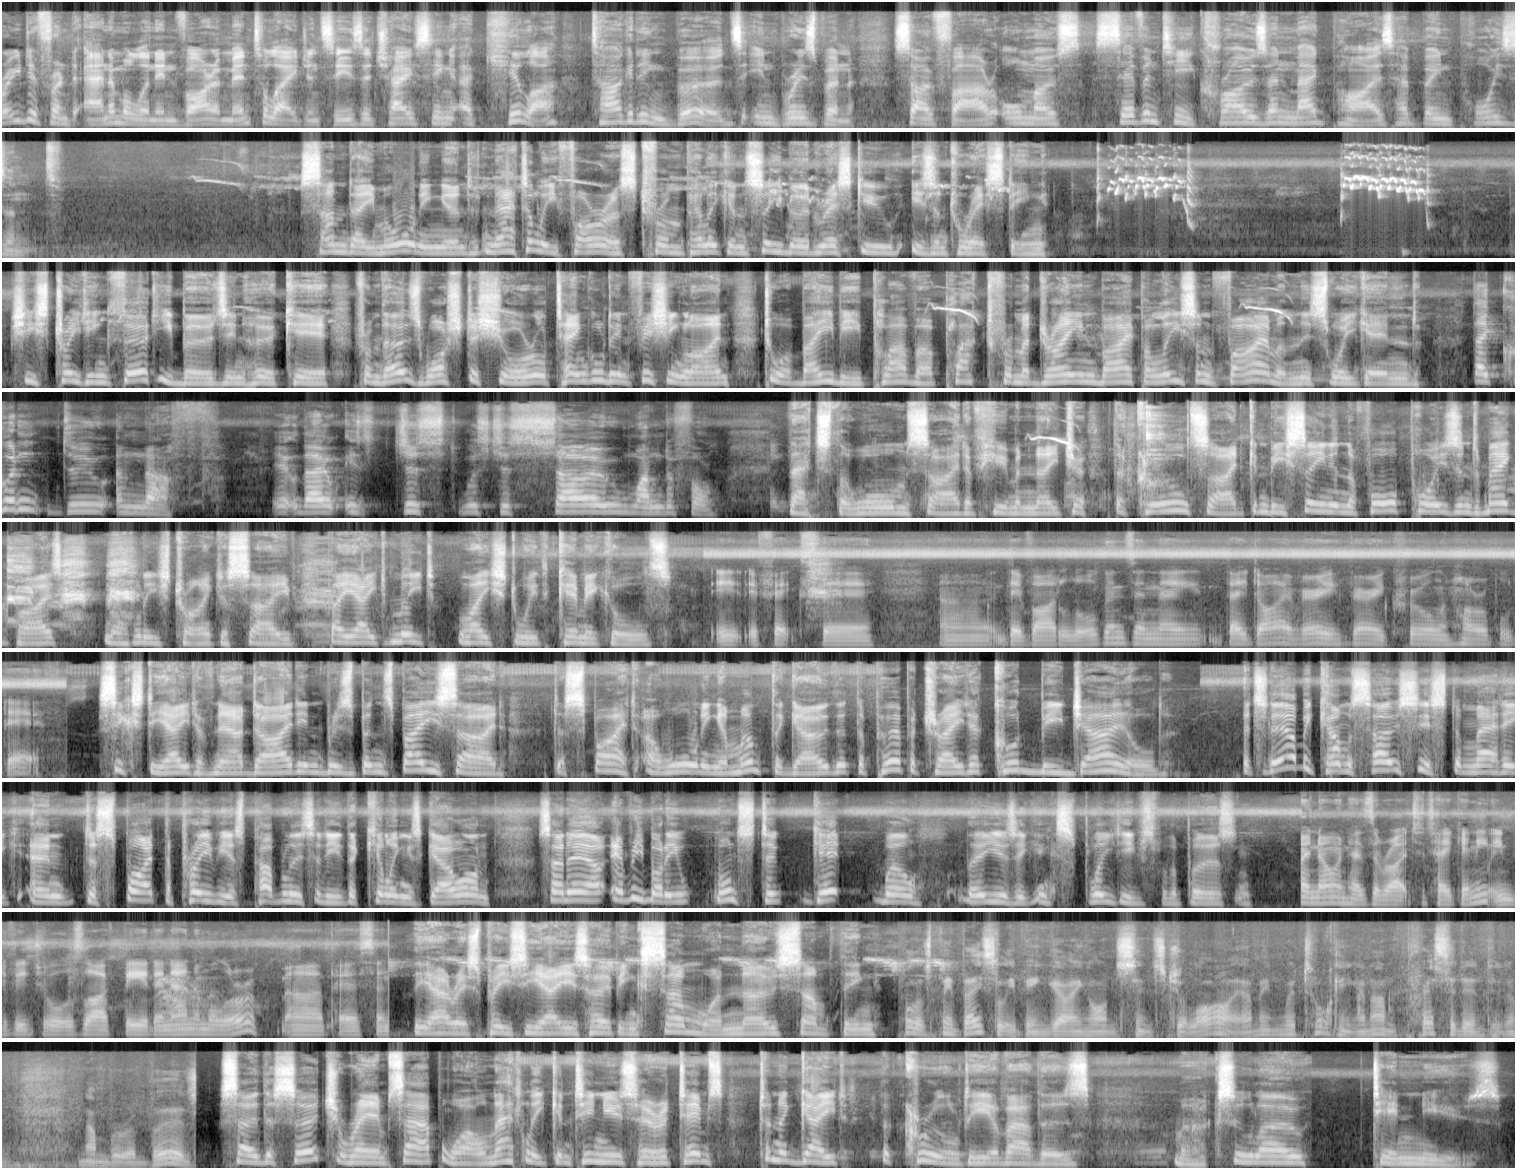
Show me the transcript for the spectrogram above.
Three different animal and environmental agencies are chasing a killer targeting birds in Brisbane. So far, almost 70 crows and magpies have been poisoned. Sunday morning, and Natalie Forrest from Pelican Seabird Rescue isn't resting. She's treating 30 birds in her care, from those washed ashore or tangled in fishing line to a baby plover plucked from a drain by police and firemen this weekend. They couldn't do enough. It, they, it just was just so wonderful. That's the warm side of human nature. The cruel side can be seen in the four poisoned magpies Natalie's trying to save. They ate meat laced with chemicals. It affects their uh, their vital organs and they, they die a very, very cruel and horrible death. 68 have now died in Brisbane's Bayside, despite a warning a month ago that the perpetrator could be jailed. It's now become so systematic, and despite the previous publicity, the killings go on. So now everybody wants to get, well, they're using expletives for the person. No one has the right to take any individual's life, be it an animal or a uh, person. The RSPCA is hoping someone knows something. Well, it's been basically been going on since July. I mean, we're talking an unprecedented number of birds. So the search ramps up while Natalie continues her attempts to negate the cruelty of others. Mark Suleau, 10 News.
